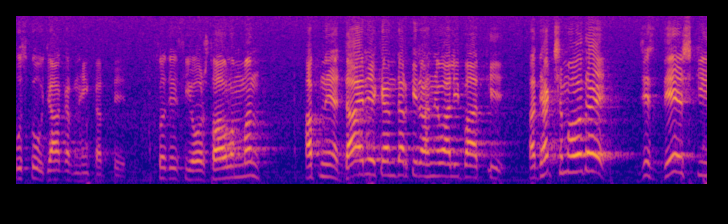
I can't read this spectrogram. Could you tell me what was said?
उसको उजागर नहीं करते। स्वदेशी और स्वावलंबन अपने दायरे के अंदर की रहने वाली बात थी। अध्यक्ष महोदय, जिस देश की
